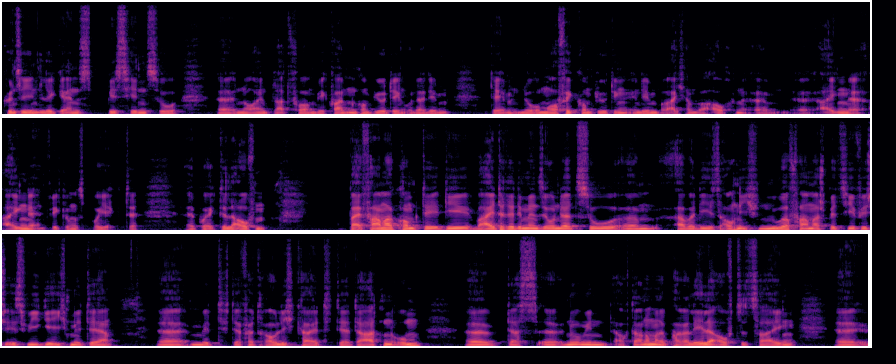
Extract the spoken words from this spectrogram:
künstliche Intelligenz bis hin zu neuen Plattformen wie Quantencomputing oder dem, dem Neuromorphic Computing. In dem Bereich haben wir auch ähm, äh, eigene, eigene Entwicklungsprojekte Projekte laufen. Bei Pharma kommt die, die weitere Dimension dazu, ähm, aber die ist auch nicht nur pharmaspezifisch ist. Wie gehe ich mit der äh, mit der Vertraulichkeit der Daten um. Äh, das, äh, nur um Ihnen auch da nochmal eine Parallele aufzuzeigen, äh,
